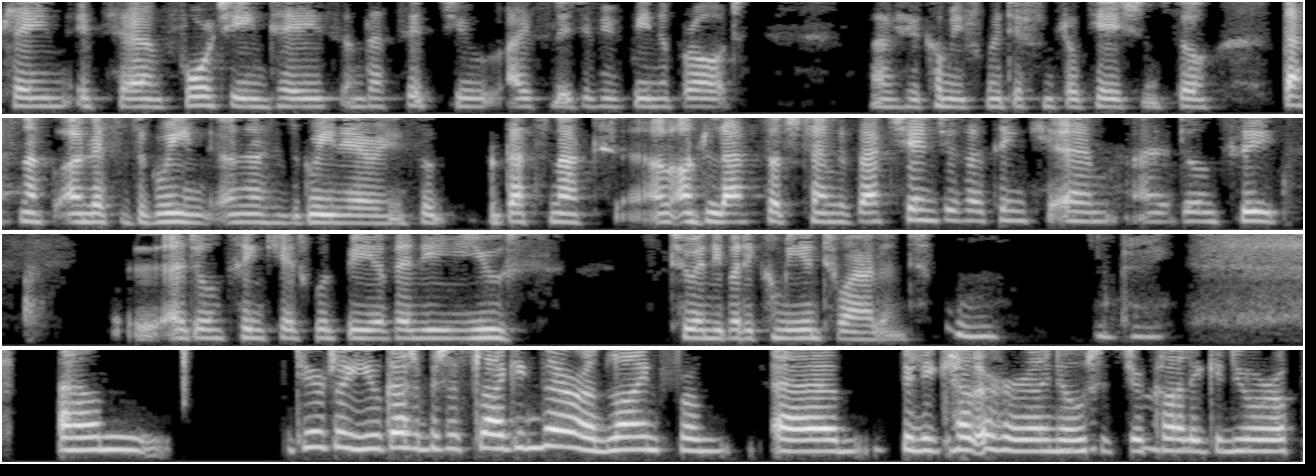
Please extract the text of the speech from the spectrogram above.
plain. It's um, 14 days, and that's it. You isolate if you've been abroad. Uh, if you're coming from a different location. So that's not unless it's a green unless it's a green area. So but that's not until that such time as that changes. I think um, I don't see. I don't think it would be of any use to anybody coming into Ireland. Mm. Okay. Um, Deirdre, you got a bit of slagging there online from um, Billy Kelleher. I noticed your colleague in Europe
